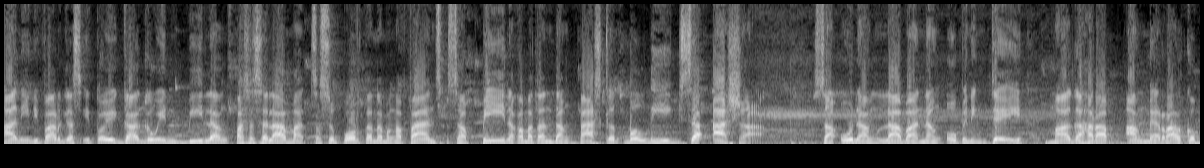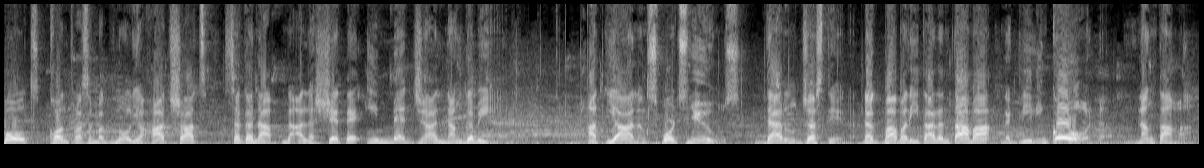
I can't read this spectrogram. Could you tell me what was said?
Ani ni Vargas ito ay gagawin bilang pasasalamat sa suporta ng mga fans sa pinakamatandang basketball league sa Asia. Sa unang laban ng opening day, magaharap ang Meralco Bolts kontra sa Magnolia Hotshots sa ganap na alas 7.30 ng gabi. At yan ang Sports News. Daryl Justin, nagbabalita ng tama, naglilingkod ng tama.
